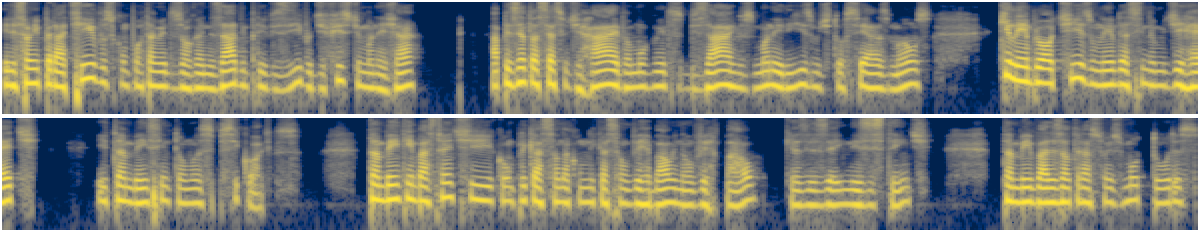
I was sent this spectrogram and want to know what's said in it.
Eles são imperativos, comportamento desorganizado, imprevisível, difícil de manejar, apresentam acesso de raiva, movimentos bizarros, maneirismo de torcer as mãos, que lembra o autismo, lembra a síndrome de Rett e também sintomas psicóticos. Também tem bastante complicação na comunicação verbal e não verbal, que às vezes é inexistente. Também várias alterações motoras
